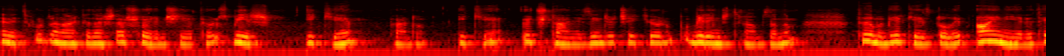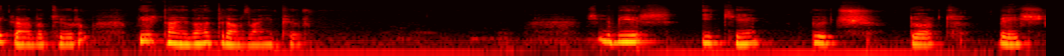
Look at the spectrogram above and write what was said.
Evet buradan arkadaşlar şöyle bir şey yapıyoruz. 1, 2, pardon 2, 3 tane zincir çekiyorum. Bu birinci trabzanım. Tığımı bir kez dolayıp aynı yere tekrar batıyorum. Bir tane daha trabzan yapıyorum. Şimdi 1, 2, 3, 4, 5,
